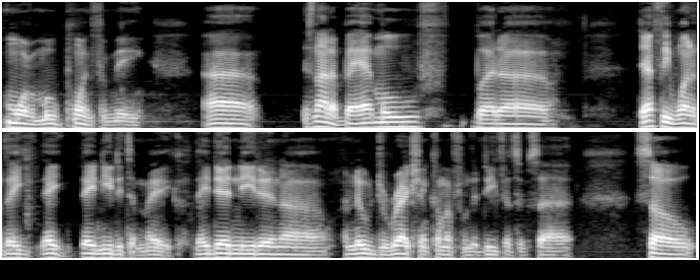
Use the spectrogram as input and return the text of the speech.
more of a moot point for me. Uh, it's not a bad move, but uh, definitely one that they, they they needed to make. They did need an, uh, a new direction coming from the defensive side. So,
